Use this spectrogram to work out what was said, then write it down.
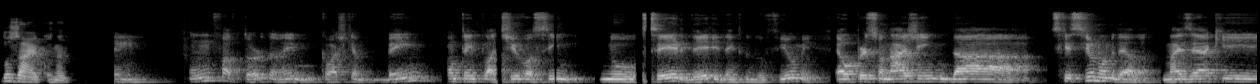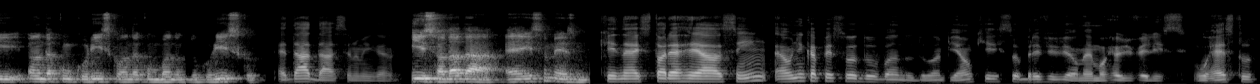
dos arcos, né? Sim. Um fator também que eu acho que é bem contemplativo assim no ser dele dentro do filme é o personagem da esqueci o nome dela, mas é a que anda com o Curisco, anda com o bando do Curisco. É Dada, se eu não me engano. Isso, a Dada, é isso mesmo. Que na história real assim, é a única pessoa do bando do Lampião que sobreviveu, né? Morreu de velhice. O resto,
